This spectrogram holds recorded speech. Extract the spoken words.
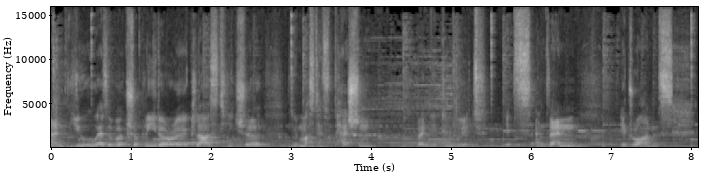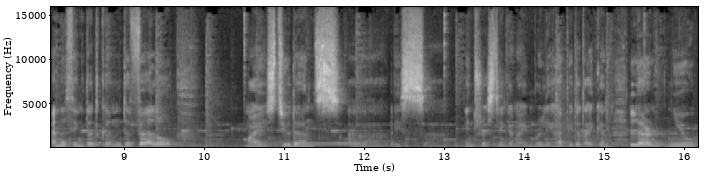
And you, as a workshop leader or a class teacher, you must have passion when you do it. It's, and then it runs. Anything that can develop my students uh, is uh, interesting and I'm really happy that I can learn new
